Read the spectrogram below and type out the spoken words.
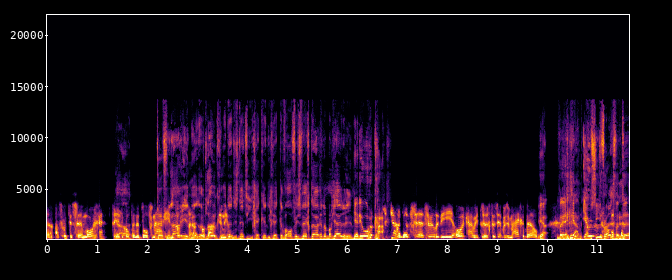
als het goed is, eh, morgen treed ik op in het dolfinarium. Dolfinarium, hè? Dat is leuk. Dat is net die gekke, die gekke walvisweg daar en dan mag jij erin. Ja, die orka. Ja, dat, eh, ze wilden die orka weer terug, dus hebben ze mij gebeld. Ja, ja, ja precies, Frans, want eh,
